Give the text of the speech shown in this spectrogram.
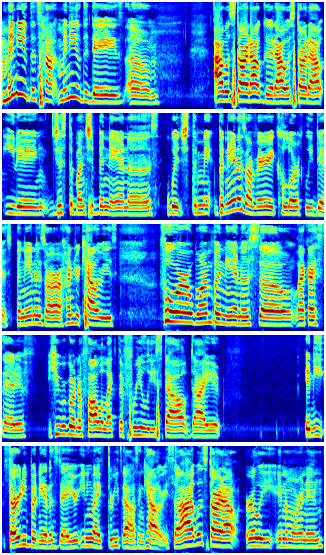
many of the time, many of the days, um, I would start out good. I would start out eating just a bunch of bananas, which the ma- bananas are very calorically dense. Bananas are 100 calories for one banana. So, like I said, if you were going to follow like the Freelee style diet and eat 30 bananas a day, you're eating like 3,000 calories. So, I would start out early in the morning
